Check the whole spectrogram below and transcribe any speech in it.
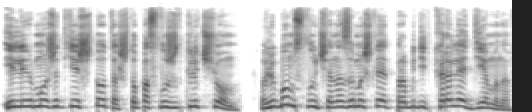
Или может есть что-то, что послужит ключом. В любом случае, она замышляет пробудить короля демонов.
